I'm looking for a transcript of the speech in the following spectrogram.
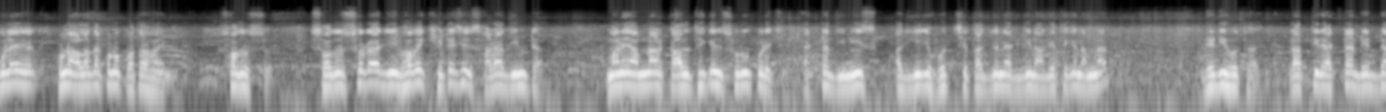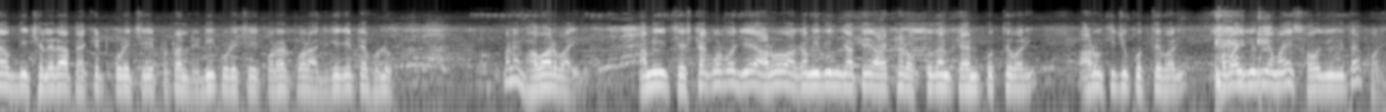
বলে কোনো আলাদা কোনো কথা হয় না, সদস্য। সদস্যরা যেভাবে খেটেছে সারা দিনটা মানে আপনার কাল থেকে শুরু করেছে, একটা জিনিস আজকে যে হচ্ছে, তার জন্য একদিন আগে থেকে আপনার রেডি হতে হয়। রাত্রির একটা দেড়টা অবধি ছেলেরা প্যাকেট করেছে টোটাল রেডি করেছে, করার পর আজকে যেটা হলো মানে ভাবার বাইরে। আমি চেষ্টা করব যে আরও আগামী দিন যাতে আরেকটা রক্তদান ক্যাম্প করতে পারি, আরও কিছু করতে পারি। সবাই যদি আমায় সহযোগিতা করে।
